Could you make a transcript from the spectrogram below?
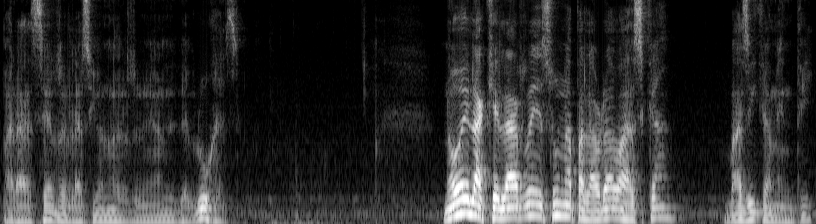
para hacer relación a las reuniones de brujas. No, el aquelarre es una palabra vasca, básicamente,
